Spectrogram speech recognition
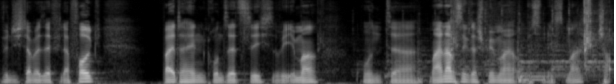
wünsche ich dabei sehr viel Erfolg. Weiterhin grundsätzlich, so wie immer. Und äh, mein Name ist Niklas Spielmeier und bis zum nächsten Mal. Ciao.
